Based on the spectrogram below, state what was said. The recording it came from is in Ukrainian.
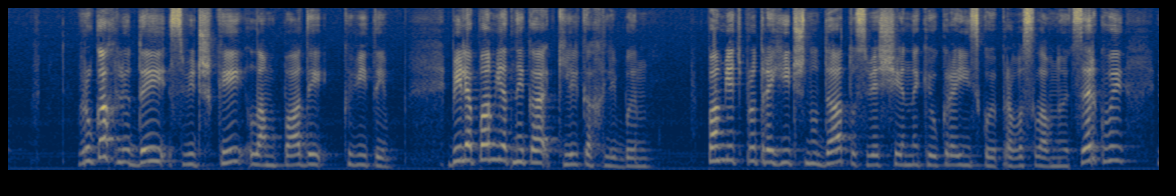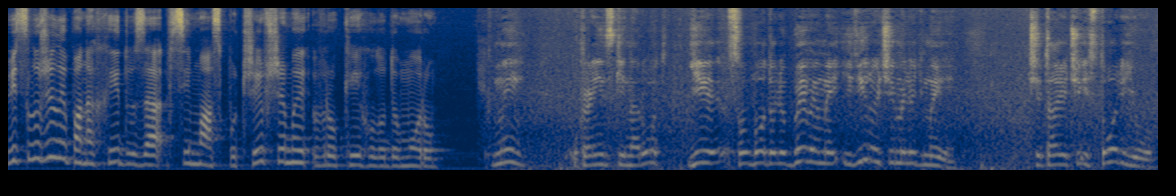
В руках людей свічки, лампади, квіти. Біля пам'ятника кілька хлібин. Пам'ять про трагічну дату священники Української православної церкви відслужили панахиду за всіма спочившими в роки голодомору. Ми, український народ, є свободолюбивими і віруючими людьми, читаючи історію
